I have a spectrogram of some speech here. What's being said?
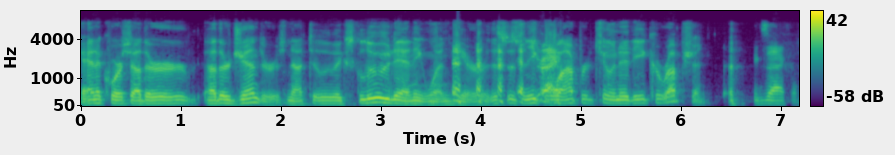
And of course, other other genders. Not to exclude anyone here. This is an equal right. opportunity corruption. Exactly.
